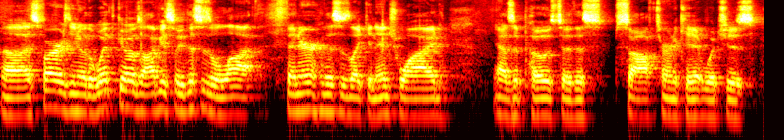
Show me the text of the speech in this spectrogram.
Uh, as far as you know the width goes, obviously this is a lot thinner. This is like an inch wide as opposed to this soft tourniquet which is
